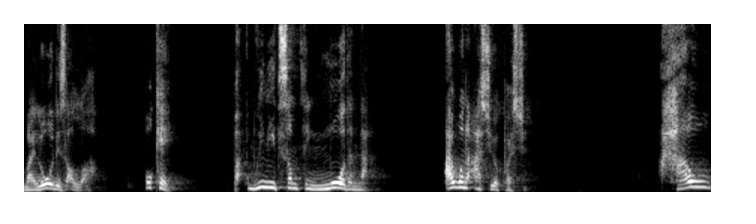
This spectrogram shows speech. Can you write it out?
my Lord is Allah. Okay, but we need something more than that. I want to ask you a question. How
